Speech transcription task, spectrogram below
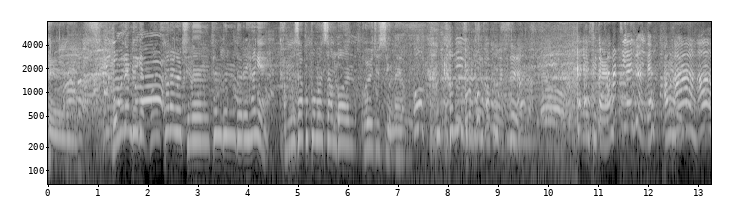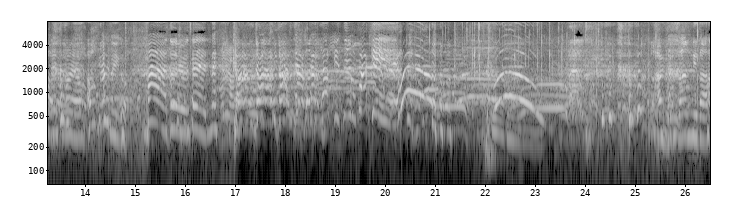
네, 네. 모모랜드에게 무한 사랑을 주는 팬분들을 향해 감사 퍼포먼스 한번 보여줄 수 있나요? 오, 감, 감사 퍼포먼스. 하나 있을까요? 다 같이 이거 해주면 안 돼요? 아, 아, 네, 좋아요. 아홉 명이서 이거. 하나, 둘, 셋, 넷. 강장장장 럭키 세븐 파티! 아, 감사합니다.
